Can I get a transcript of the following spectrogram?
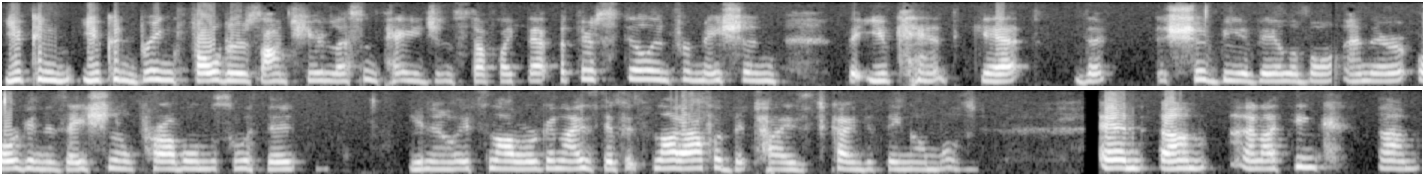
you can you can bring folders onto your lesson page and stuff like that but there's still information that you can't get that should be available and there are organizational problems with it you know it's not organized if it's not alphabetized kind of thing almost and um and i think um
